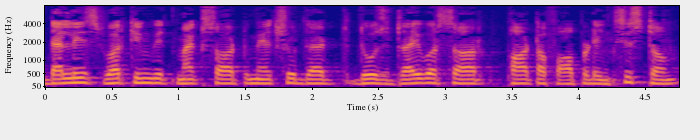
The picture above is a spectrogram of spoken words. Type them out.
Dell is working with Microsoft to make sure that those drivers are part of operating system.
